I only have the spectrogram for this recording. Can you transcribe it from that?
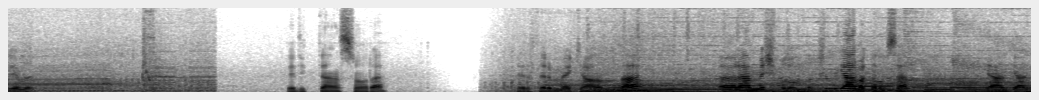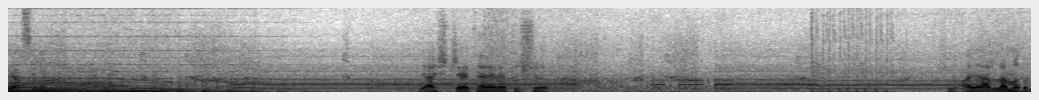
Değil mi? Dedikten sonra heriflerin mekanında öğrenmiş bulunduk. Şimdi gel bakalım sen. Gel gel gel senin. Ya şu CTRL tuşu Şunu ayarlamadım.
